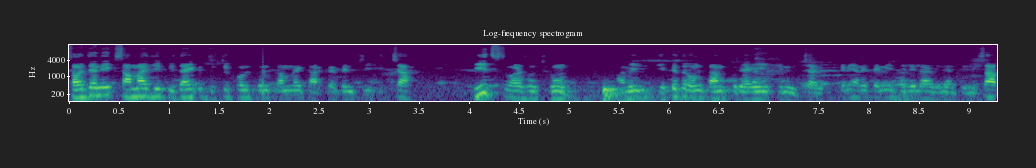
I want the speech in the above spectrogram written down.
सार्वजनिक सामाजिक विधायक दृष्टिकोन ठेवून काम नाही कार्यकर्त्यांची इच्छा हीच बाळगून ठेवून आम्ही एकत्र होऊन काम करूया ही त्यांनी इच्छा व्यक्त केली आणि त्यांनी दिलेल्या विनंतीनुसार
